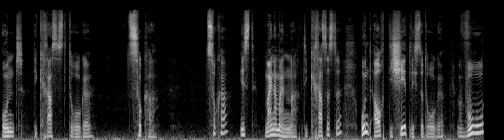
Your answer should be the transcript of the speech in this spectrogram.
und die krasseste Droge, Zucker. Zucker ist meiner Meinung nach die krasseste und auch die schädlichste Droge, wo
